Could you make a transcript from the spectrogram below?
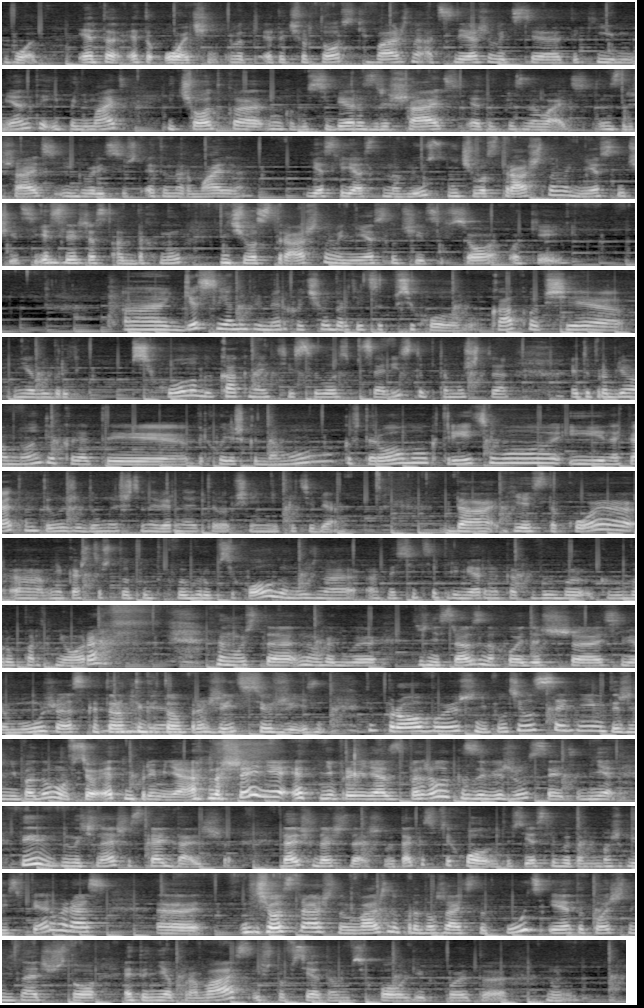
Вот это, это очень, вот это чертовски важно отслеживать э, такие моменты и понимать, и четко, ну, как бы себе разрешать это признавать, разрешать и говорить, что это нормально. Если я остановлюсь, ничего страшного не случится. Если я сейчас отдохну, ничего страшного не случится. Все окей. А если я, например, хочу обратиться к психологу, как вообще мне выбрать психолога, как найти своего специалиста, потому что это проблема многих, когда ты приходишь к одному, ко второму, к третьему, и на пятом ты уже думаешь, что, наверное, это вообще не про тебя. Да, есть такое. А, мне кажется, что тут к выбору психолога нужно относиться примерно как к выбору, к выбору партнера. Потому что, ну, как бы, ты же не сразу находишь э, себе мужа, с которым ты готов прожить всю жизнь. Ты пробуешь, не получилось с одним, ты же не подумал, все, это не про меня. Отношения, это не про меня. Пожалуй, завяжу с этим. Нет, ты начинаешь искать дальше. Дальше, дальше, дальше. Вот так и с психологом. То есть, если вы там обожглись в первый раз, э, ничего страшного, важно продолжать этот путь, и это точно не значит, что это не про вас, и что все там психологи какой-то, ну,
